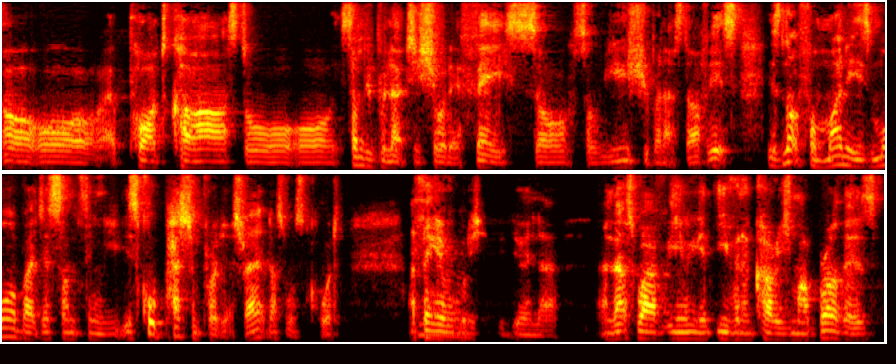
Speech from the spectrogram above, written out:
or, or a podcast or, or some people like to show their face so so youtube and that stuff. It's it's not for money it's more about just something you, it's called passion projects right? That's what's called. I think yeah. everybody should be doing that. And that's why i've even, even encouraged my brothers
